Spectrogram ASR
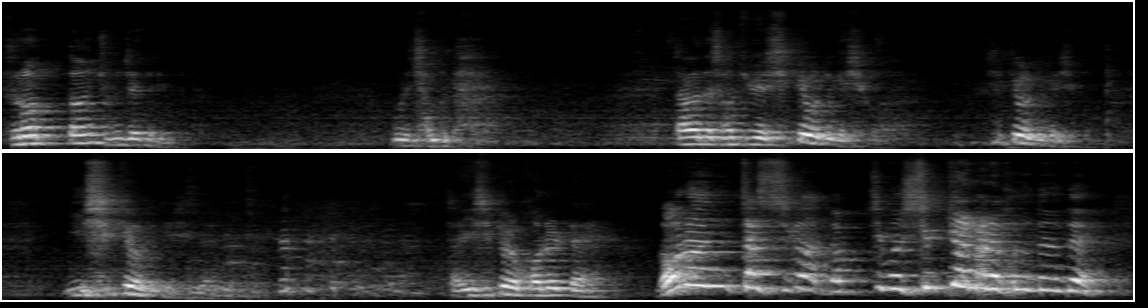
들었던 존재들입니다 우리 전부 다. 자, 근데 저 뒤에 10개월도 계시고, 10개월도 계시고, 20개월도 계시네. 자, 20개월 걸을 때, 너는 자식아, 옆집은 10개월 만에 걷는다는데,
